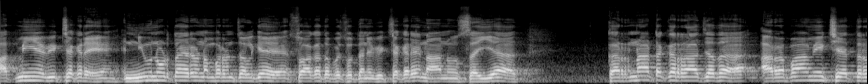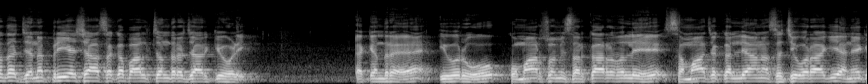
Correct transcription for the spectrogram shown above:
ಆತ್ಮೀಯ ವೀಕ್ಷಕರೇ, ನೀವು ನೋಡ್ತಾ ಇರೋ ನಂಬರ್ ಒನ್ ಚಾಲ್ಗೆ ಸ್ವಾಗತ ಬಯಸುತ್ತೇನೆ ವೀಕ್ಷಕರೇ. ನಾನು ಸಯ್ಯದ್ ಕರ್ನಾಟಕ ರಾಜ್ಯದ ಅರಬಾಮಿ ಕ್ಷೇತ್ರದ ಜನಪ್ರಿಯ ಶಾಸಕ ಬಾಲಚಂದ್ರ ಜಾರಕಿಹೊಳಿ. ಯಾಕೆಂದರೆ ಇವರು ಕುಮಾರಸ್ವಾಮಿ ಸರ್ಕಾರದಲ್ಲಿ ಸಮಾಜ ಕಲ್ಯಾಣ ಸಚಿವರಾಗಿ ಅನೇಕ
